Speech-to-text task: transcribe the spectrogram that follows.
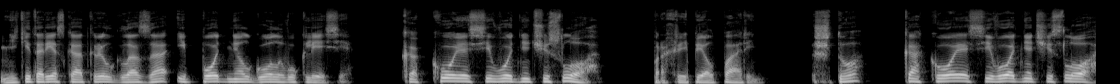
Никита резко открыл глаза и поднял голову к Лесе. «Какое сегодня число?» — прохрипел парень. «Что? Какое сегодня число?»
